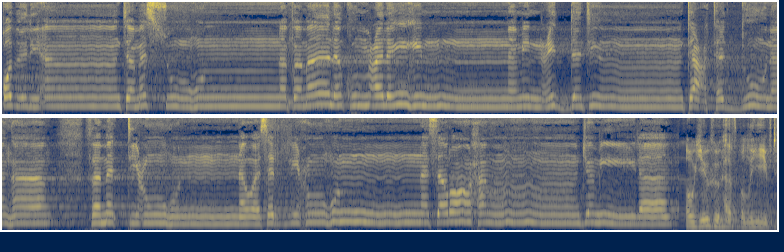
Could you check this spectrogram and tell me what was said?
قبل أن تمسوهن فما لكم عليهن من عدة تعتدونها فمتعوهن وسرحوهن سراحا جميلا. O you who have believed,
